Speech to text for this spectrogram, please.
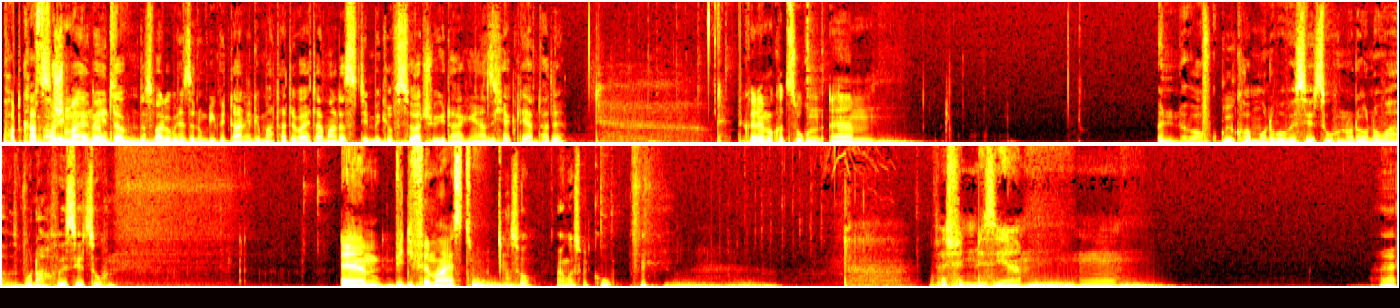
Podcast das auch schon mal erwähnt, genannt. das war glaube ich eine Sendung, die ich mit Daniel gemacht hatte, weil ich da mal das, den Begriff Search Retargeting an sich erklärt hatte. Wir können ja mal kurz suchen. Ähm, In, auf Google kommen oder wo willst du jetzt suchen oder wo- wonach willst du jetzt suchen? ähm, wie die Firma heißt. Achso, irgendwas mit Q. Vielleicht finden wir sie ja. Hm. Ja.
